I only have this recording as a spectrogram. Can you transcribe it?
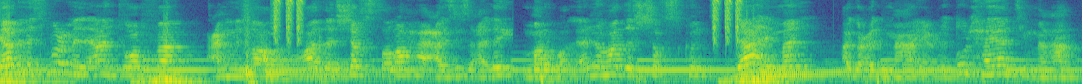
قبل أسبوع من الآن توفى عمي طارق وهذا الشخص صراحة عزيز علي مرة لأنه هذا الشخص كنت دائما أقعد معاه يعني طول حياتي معاه.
